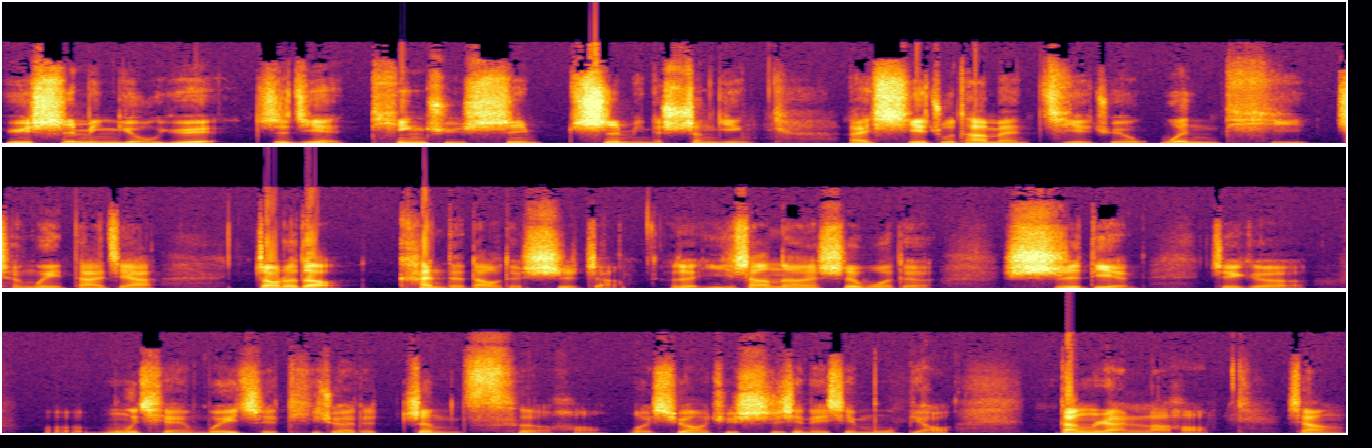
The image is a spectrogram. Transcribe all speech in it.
与市民有约，直接听取市市民的声音，来协助他们解决问题，成为大家找得到、看得到的市长。好的，以上呢是我的十点这个呃目前为止提出来的政策哈，我希望去实现的一些目标。当然了哈，像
